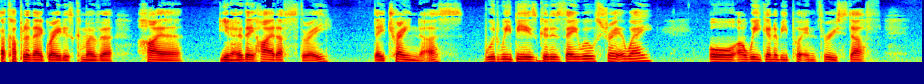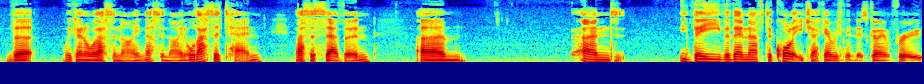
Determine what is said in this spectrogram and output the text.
a couple of their graders come over, hire, you know, they hired us three, they trained us. Would we be as good as they will straight away, or are we going to be putting through stuff that we're going, oh, that's a nine, that's a nine, or that's a ten, that's a seven, um, and they either then have to quality check everything that's going through,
